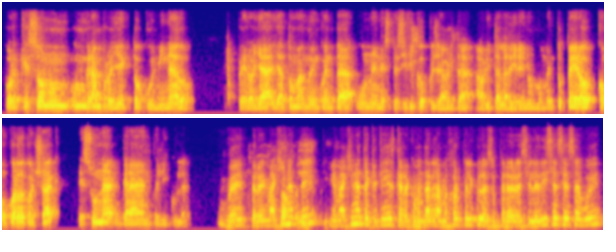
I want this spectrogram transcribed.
porque son un, un gran proyecto culminado, pero ya, ya tomando en cuenta una en específico, pues ya ahorita, ahorita la diré en un momento, pero concuerdo con Shaq, es una gran película. Güey, pero imagínate, imagínate que tienes que recomendar la mejor película de superhéroes. Si le dices esa, güey,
